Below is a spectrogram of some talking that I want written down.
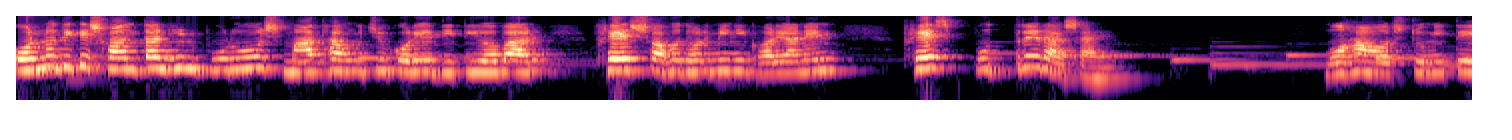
অন্যদিকে সন্তানহীন পুরুষ মাথা উঁচু করে দ্বিতীয়বার ফ্রেশ সহধর্মিনী ঘরে আনেন ফ্রেশ পুত্রের আশায়। মহা অষ্টমীতে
